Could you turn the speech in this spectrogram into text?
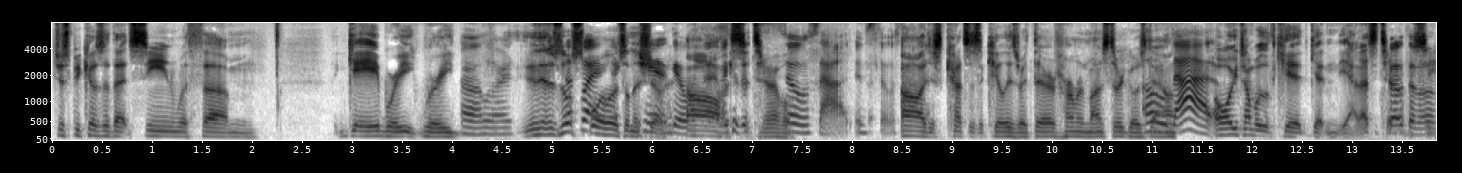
just because of that scene with um, Gabe where he where he. Oh Lord. There's no That's spoilers on the show. can't Go with oh, it's, it's so terrible. so sad. It's so sad. Oh, it just cuts his Achilles right there. Herman Munster goes Oh, down. that. Oh, you're talking about the kid getting. Yeah, that's terrible Both of them.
